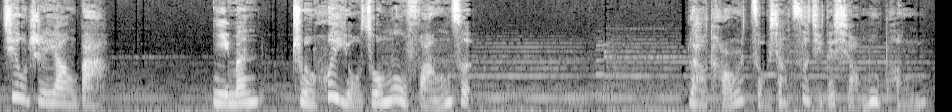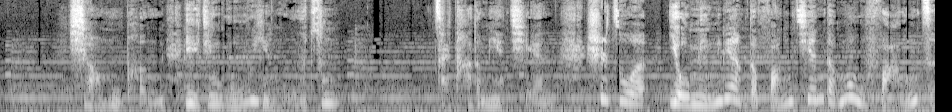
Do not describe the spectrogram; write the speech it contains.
就这样吧，你们准会有座木房子。”老头儿走向自己的小木棚，小木棚已经无影无踪，在他的面前是座有明亮的房间的木房子，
